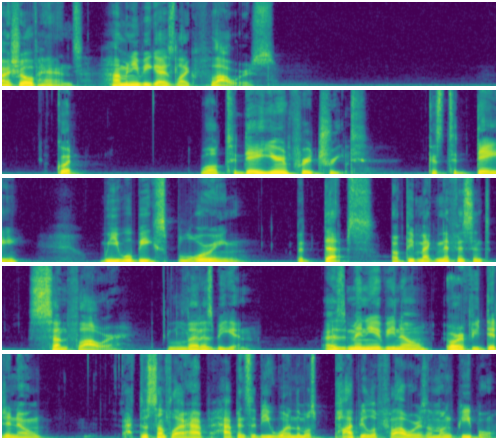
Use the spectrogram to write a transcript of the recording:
By show of hands, how many of you guys like flowers? Good. Well, today you're in for a treat. Because today we will be exploring the depths of the magnificent sunflower. Let us begin. As many of you know, or if you didn't know, the sunflower hap- happens to be one of the most popular flowers among people,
